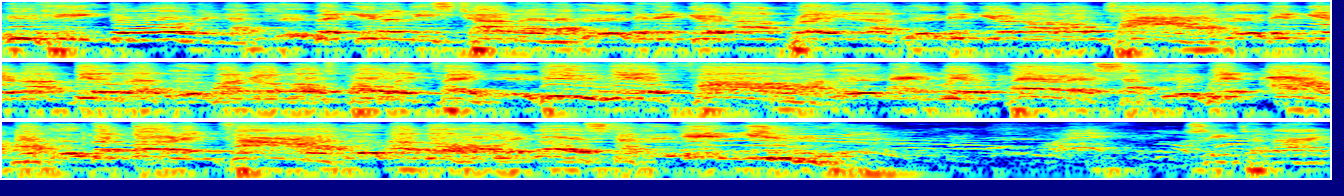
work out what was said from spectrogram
you heed the warning. The enemy's coming. And if you're not prayed up, if you're not on fire, if you're not built up on your most holy faith, you will fall and will perish without the burning fire of the Holy Ghost in you. See tonight,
